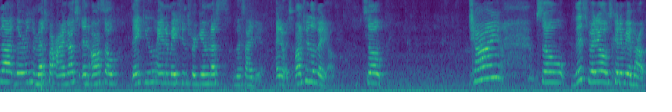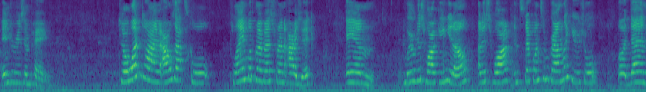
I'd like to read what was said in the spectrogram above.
that there is a mess behind us, and also thank you, Animations, for giving us this idea. Anyways, on to the video. So, Chai, so this video is going to be about injuries and pain. So one time I was at school playing with my best friend Isaac, and we were just walking, you know. I just walk and step on some ground like usual. But then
